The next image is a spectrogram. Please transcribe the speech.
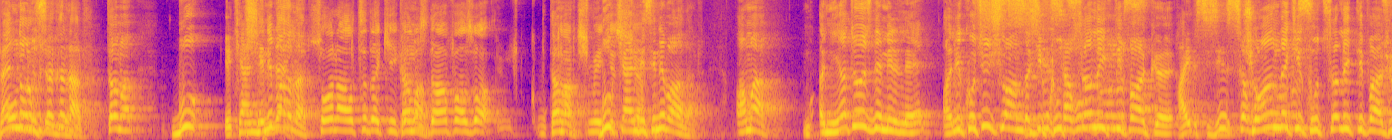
ben de onu 2019'a söylüyorum. kadar. Tamam. Bu 70'de kendini bağlar. Son 6 dakikamız Tamam. daha fazla bu Tamam. tartışmayı Bu kendisini bağlar. Ama Nihat Özdemir'le Ali Koç'un şu andaki Sizin kutsal savunduğunuz- ittifakı Hayır, sizin şu andaki kutsal ittifakı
